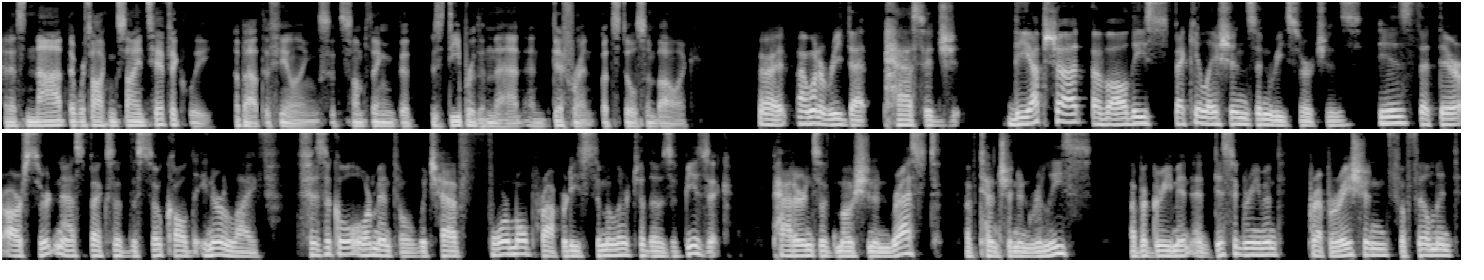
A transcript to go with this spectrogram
And it's not that we're talking scientifically about the feelings. It's something that is deeper than that and different, but still symbolic. All right. I want to read that passage. The upshot of all these speculations and researches is that there are certain aspects of the so called inner life, physical or mental, which have formal properties similar to those of music patterns of motion and rest, of tension and release, of agreement and disagreement, preparation, fulfillment,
